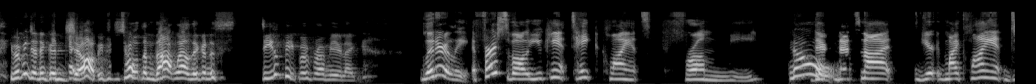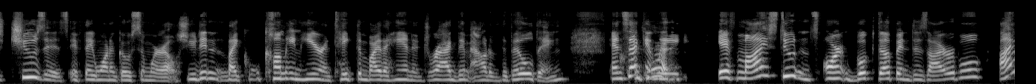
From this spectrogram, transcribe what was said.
You've probably done a good job. If you taught them that well, they're going to steal people from you. Like, Literally, first of all, you can't take clients from me. no. There- that's not your my client chooses if they want to go somewhere else. You didn't like come in here and take them by the hand and drag them out of the building. And secondly, if my students aren't booked up and desirable, I'm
